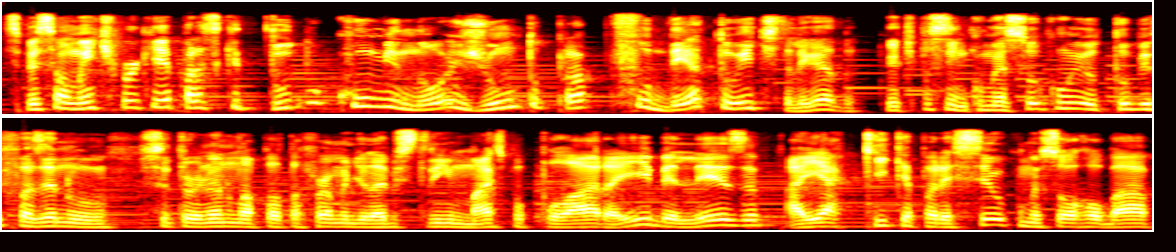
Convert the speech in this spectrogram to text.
Especialmente porque parece que tudo culminou junto pra fuder a Twitch, tá ligado? Porque, tipo assim, começou com o YouTube fazendo, se tornando uma plataforma de live stream mais popular aí, beleza. Aí aqui que apareceu, começou a roubar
